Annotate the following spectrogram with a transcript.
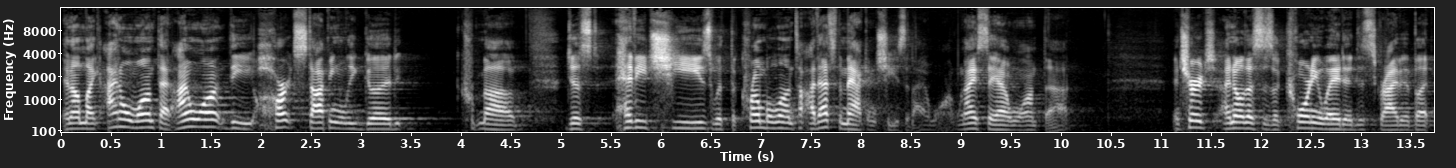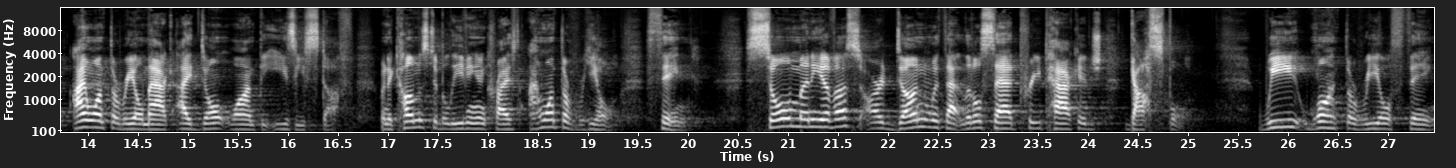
And I'm like, I don't want that. I want the heart stoppingly good, uh, just heavy cheese with the crumble on top. That's the mac and cheese that I want. When I say I want that, and, church, I know this is a corny way to describe it, but I want the real Mac. I don't want the easy stuff. When it comes to believing in Christ, I want the real thing. So many of us are done with that little sad prepackaged gospel. We want the real thing.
